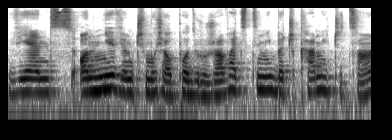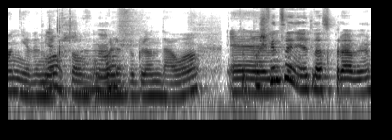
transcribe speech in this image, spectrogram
więc on nie wiem, czy musiał podróżować z tymi beczkami, czy co, nie wiem jak Boże, to w no. ogóle wyglądało. To poświęcenie dla sprawy.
